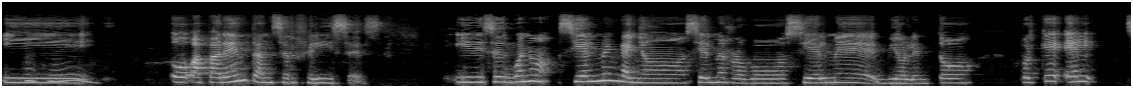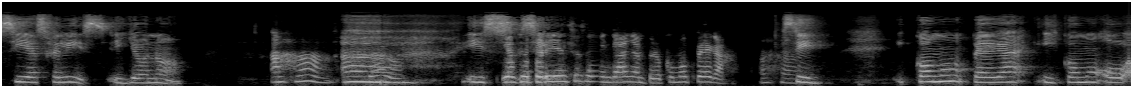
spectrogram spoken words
Y, o aparentan ser felices. Y dices, bueno, si él me engañó, si él me robó, si él me violentó, ¿por qué él sí es feliz y yo no? Ajá, claro. Ah, y, Las apariencias se engañan, pero ¿cómo pega? Sí. Y cómo pega y cómo, o,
